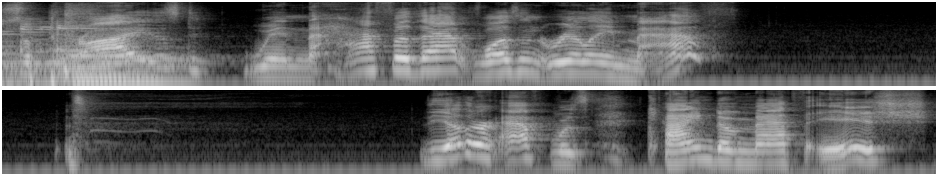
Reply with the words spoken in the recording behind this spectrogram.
surprised when half of that wasn't really math? the other half was kind of math-ish,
